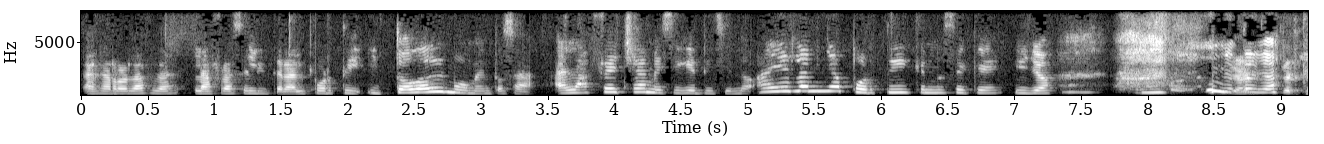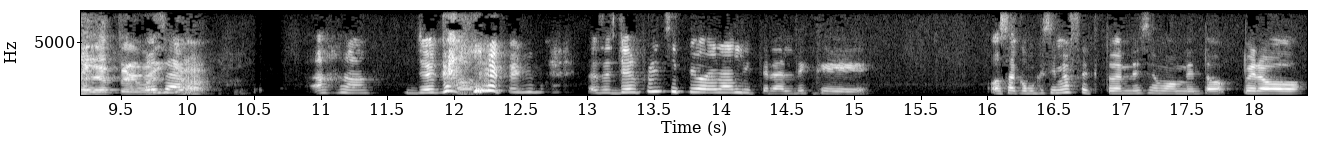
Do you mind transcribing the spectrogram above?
agarró la, fra- la frase literal por ti y todo el momento, o sea, a la fecha me sigue diciendo, ay, es la niña por ti, que no sé qué. Y yo, Ya, ya. ya cállate, güey, O sea. Ajá. Yo, o sea, yo al principio era literal de que, o sea, como que sí me afectó en ese momento, pero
